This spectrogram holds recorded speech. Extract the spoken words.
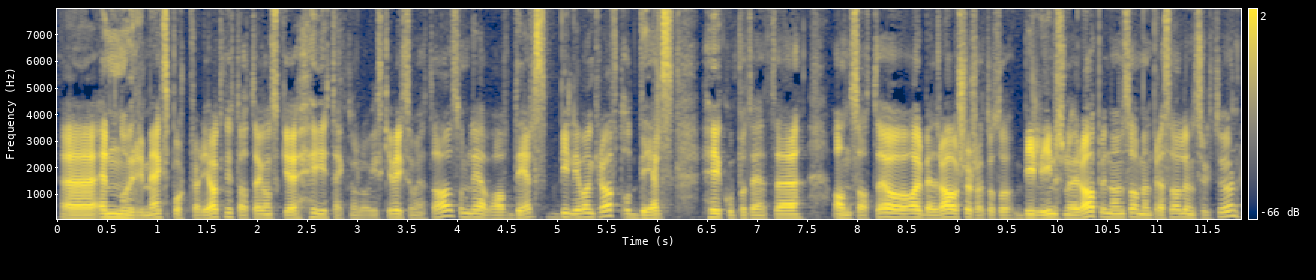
enorme eksportverdier knytta til ganske høyteknologiske virksomheter som lever av dels billig vannkraft og dels høykompetente ansatte og arbeidere, og selvsagt også billige ingeniører pga. den sammenpressa lønnsstrukturen.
